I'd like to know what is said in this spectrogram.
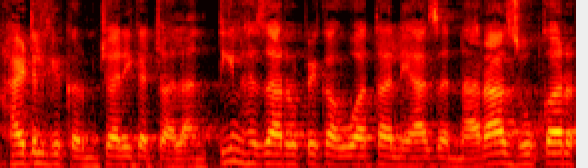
हाइडल के कर्मचारी का चालान तीन हज़ार रुपए का हुआ था। लिहाजा नाराज़ होकर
